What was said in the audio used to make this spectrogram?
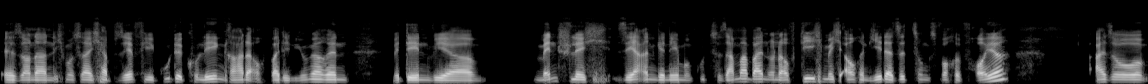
äh, sondern ich muss sagen, ich habe sehr viele gute Kollegen, gerade auch bei den Jüngeren, mit denen wir menschlich sehr angenehm und gut zusammenarbeiten und auf die ich mich auch in jeder Sitzungswoche freue. Also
